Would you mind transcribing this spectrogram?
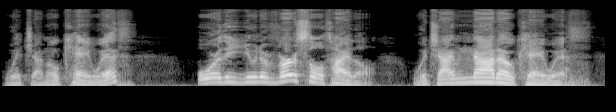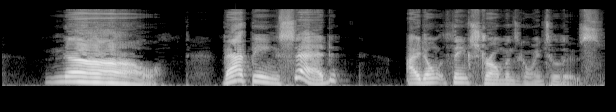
which I'm okay with, or the Universal title, which I'm not okay with. No. That being said, I don't think Strowman's going to lose.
